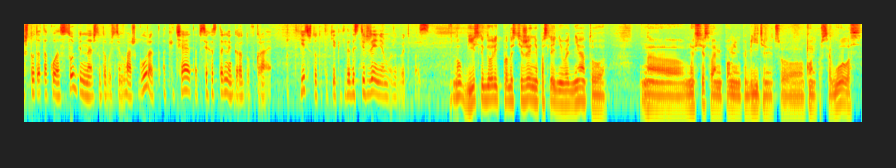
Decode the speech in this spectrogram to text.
что-то такое особенное, что, допустим, ваш город отличает от всех остальных городов края? Есть что-то такие, какие-то достижения, может быть, у вас? Ну, если говорить про достижения последнего дня, то мы все с вами помним победительницу конкурса «Голос».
